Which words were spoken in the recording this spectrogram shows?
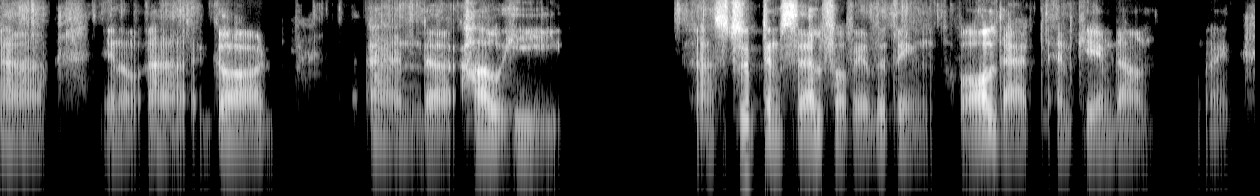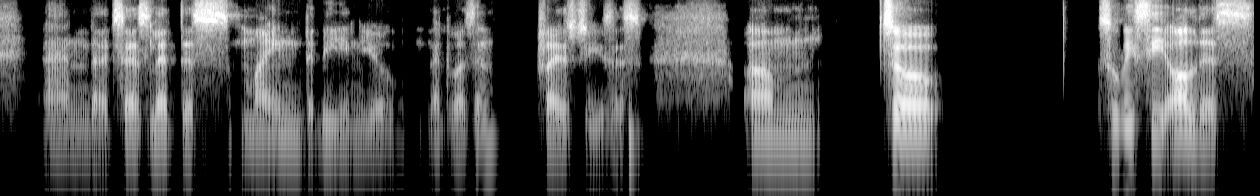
you know, uh, God and uh, how he uh, stripped himself of everything, of all that, and came down, right? And it says, "Let this mind be in you that was in Christ Jesus." Um, so, so we see all this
